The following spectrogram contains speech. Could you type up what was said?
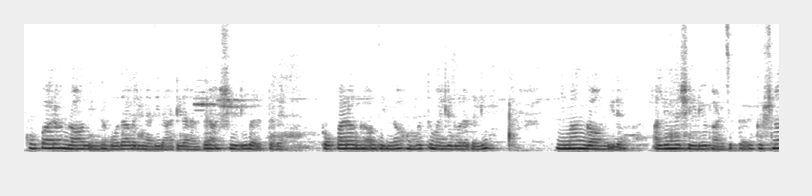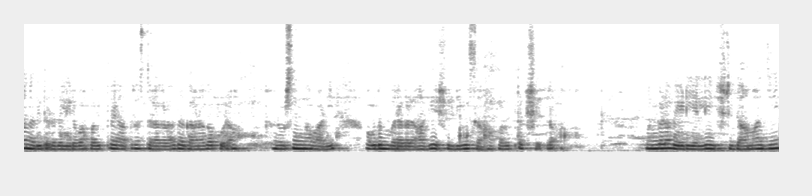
ಕೋಪಾರಂಗಾವ್ನಿಂದ ಗೋದಾವರಿ ನದಿ ದಾಟಿದ ನಂತರ ಶಿರಡಿ ಬರುತ್ತದೆ. ಕೋಪಾರಂಗಾವ್ದಿಂದ ಒಂಬತ್ತು ಮೈಲಿ ದೂರದಲ್ಲಿ ನಿಮಾಂಗಾಂವ್ ಇದೆ. ಅಲ್ಲಿಂದ ಶಿರಡಿಯು ಕಾಣಿಸುತ್ತದೆ. ಕೃಷ್ಣಾ ನದಿ ದಡದಲ್ಲಿರುವ ಪವಿತ್ರ ಯಾತ್ರಾ ಸ್ಥಳಗಳಾದ ಗಾಣಗಾಪುರ, ನರಸಿಂಹವಾಡಿ, ಔದುಂಬರಗಳ ಹಾಗೆ ಶಿರ್ಡಿಯೂ ಸಹ ಪವಿತ್ರ ಕ್ಷೇತ್ರ. ಮಂಗಳವೇಡಿಯಲ್ಲಿ ಶ್ರೀ ದಾಮಾಜಿ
